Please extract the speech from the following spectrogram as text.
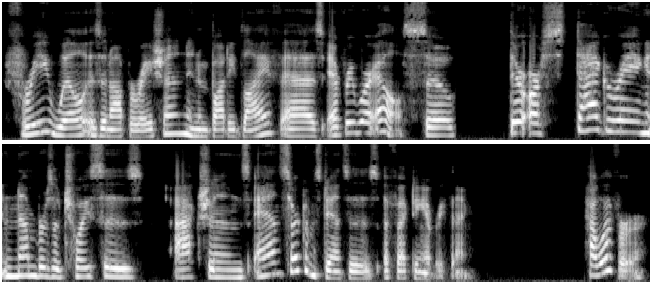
Free will is an operation in embodied life as everywhere else, so there are staggering numbers of choices, actions, and circumstances affecting everything. However,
